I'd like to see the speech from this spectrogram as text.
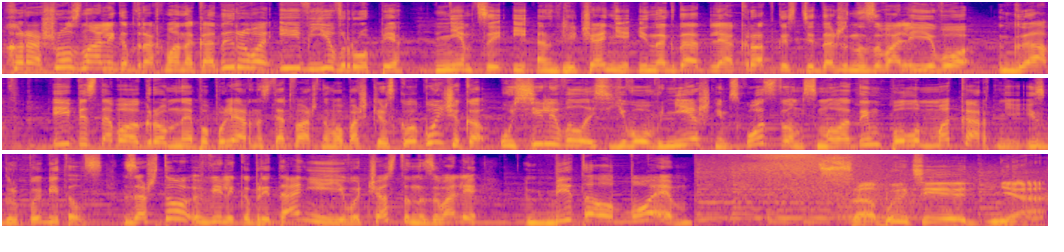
Хорошо знали Габдрахмана Кадырова и в Европе. Немцы и англичане иногда для краткости даже называли его «Габ». И без того огромная популярность отважного башкирского гонщика усиливалась его внешним сходством с молодым Полом Маккартни из группы Битлз, за что в Великобритании его часто называли «Битлбоем». События дня.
